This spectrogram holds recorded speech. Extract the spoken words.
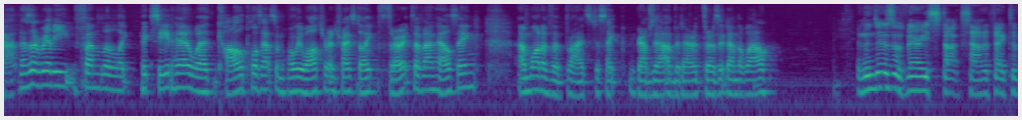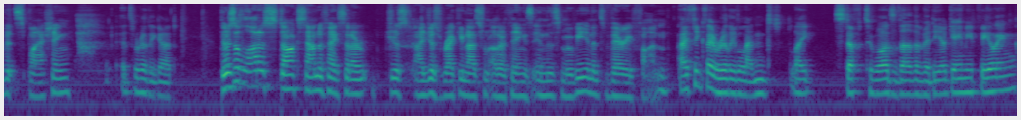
Uh, there's a really fun little like quick scene here where Carl pulls out some holy water and tries to like throw it to Van Helsing, and one of the brides just like grabs it out of midair and throws it down the well. And then there's a very stock sound effect of it splashing. It's really good. There's a lot of stock sound effects that I just I just recognize from other things in this movie, and it's very fun. I think they really lend like stuff towards the the video gamey feeling.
